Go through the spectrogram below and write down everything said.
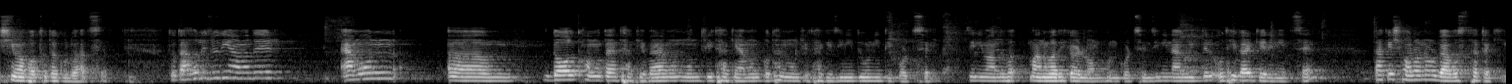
সীমাবদ্ধতাগুলো আছে তো তাহলে যদি আমাদের এমন um, দল ক্ষমতায় থাকে বা এমন মন্ত্রী থাকে এমন প্রধানমন্ত্রী থাকে যিনি দুর্নীতি করছেন যিনি মানব- মানবাধিকার লঙ্ঘন করছেন যিনি নাগরিকদের অধিকার কেড়ে নিচ্ছেন তাকে সরানোর ব্যবস্থাটা কি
